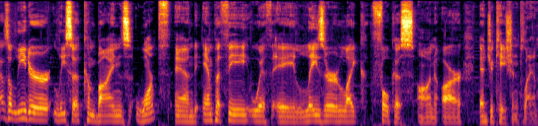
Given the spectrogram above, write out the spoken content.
As a leader, Lisa combines warmth and empathy with a laser-like focus on our education plan.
